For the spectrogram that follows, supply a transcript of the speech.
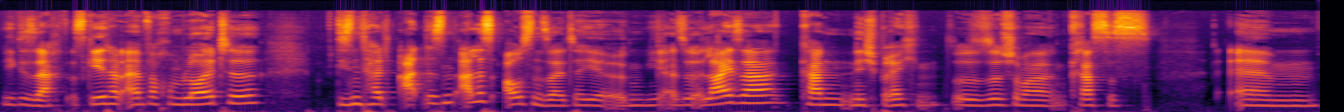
wie gesagt, es geht halt einfach um Leute, die sind halt, das sind alles Außenseiter hier irgendwie. Also Eliza kann nicht sprechen. So, das ist schon mal ein krasses ähm,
